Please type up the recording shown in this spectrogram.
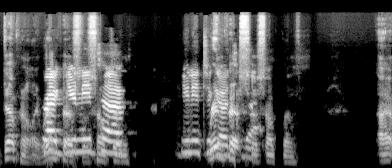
Definitely. Greg, Red you Fest is need to something- You need to Red go to Fest that. is something. I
